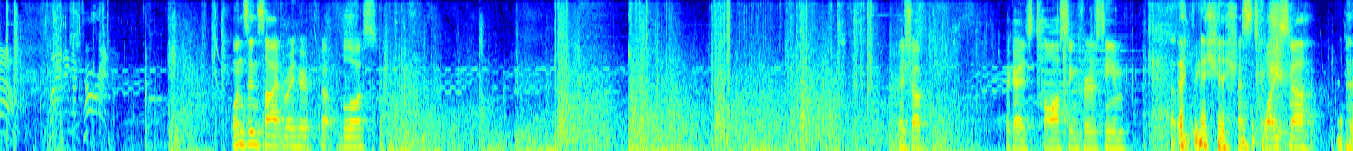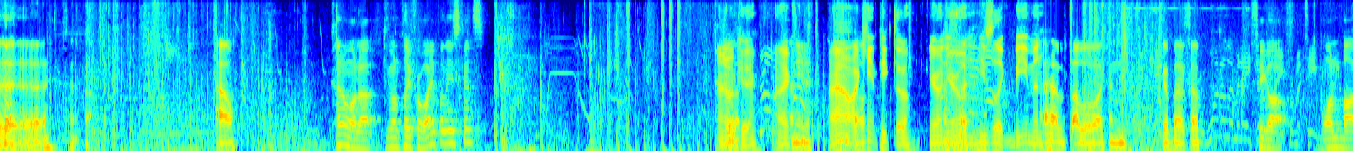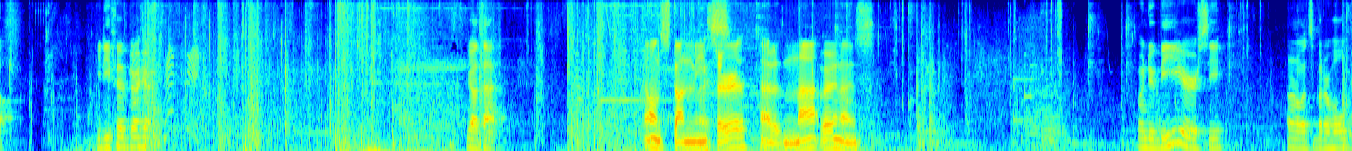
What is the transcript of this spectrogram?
One's inside right here. Got below us. Nice job. That guy's tossing for his team. That's twice now. uh, Oh. ow. Kind of wanna. You wanna play for wipe on these kids? Okay. I, I need it. wow, I Oh. can't peek though. You're on your own. He's like beaming. I have bubble. I can go back up. One elimination He got from a team. one bop. He defibbed right here. You got that. Don't stun me, Nice. sir. That is not very nice. Wanna do B or C? I don't know what's a better hold.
